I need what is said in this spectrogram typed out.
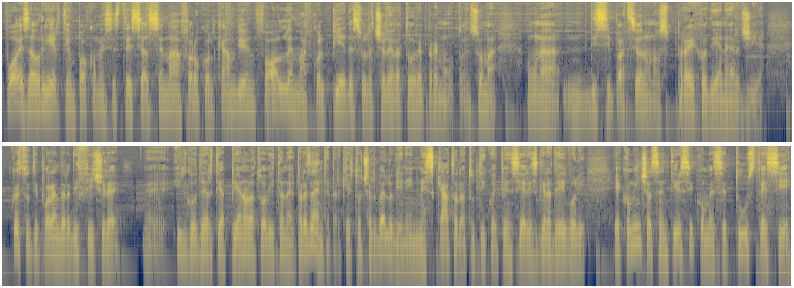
può esaurirti un po' come se stessi al semaforo col cambio in folle ma col piede sull'acceleratore premuto, insomma una dissipazione, uno spreco di energie. Questo ti può rendere difficile eh, il goderti appieno la tua vita nel presente perché il tuo cervello viene innescato da tutti quei pensieri sgradevoli e comincia a sentirsi come se tu stessi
